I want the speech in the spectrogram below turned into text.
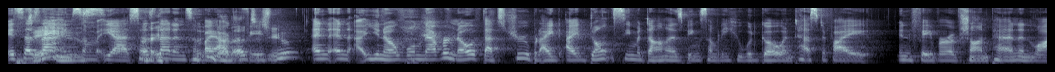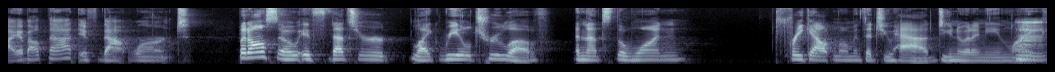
it says that in some. Yeah, it says Sorry. that in some I didn't know biographies. And and uh, you know we'll never know if that's true, but I I don't see Madonna as being somebody who would go and testify in favor of Sean Penn and lie about that if that weren't. But also, if that's your like real true love, and that's the one freak out moment that you had, do you know what I mean? Like,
